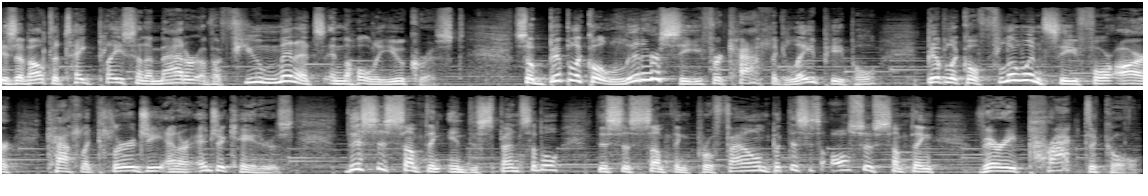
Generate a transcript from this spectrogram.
is about to take place in a matter of a few minutes in the Holy Eucharist. So, biblical literacy for Catholic lay people, biblical fluency for our Catholic clergy and our educators, this is something indispensable. This is something profound, but this is also something very practical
